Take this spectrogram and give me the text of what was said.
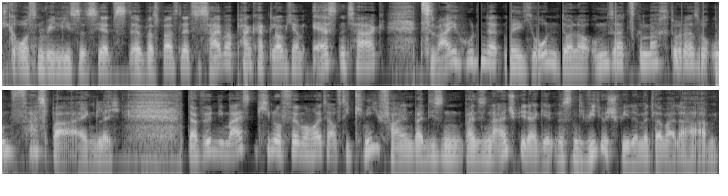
die großen Releases jetzt, äh, was war das letzte? Cyberpunk hat, glaube ich, am ersten Tag 200 Millionen Dollar Umsatz gemacht oder so, unfassbar eigentlich. Da würden die meisten Kinofilme heute auf die Knie fallen bei diesen, bei diesen Einspielergebnissen, die Videospiele mittlerweile haben.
